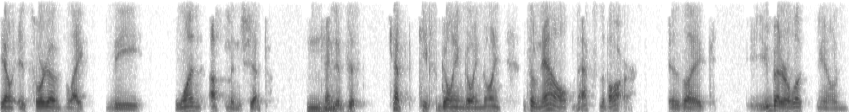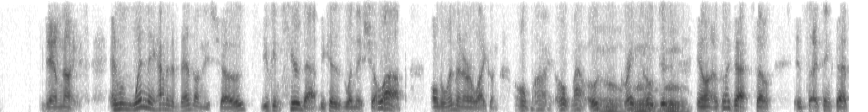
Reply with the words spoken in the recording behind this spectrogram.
you know it's sort of like the one upmanship mm-hmm. kind of just kept keeps going going going. So now that's the bar is like you better look you know damn nice and when they have an event on these shows, you can hear that because when they show up, all the women are like going, "Oh my, oh wow, oh, oh great, ooh, oh did you know?" It's like that. So it's I think that's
